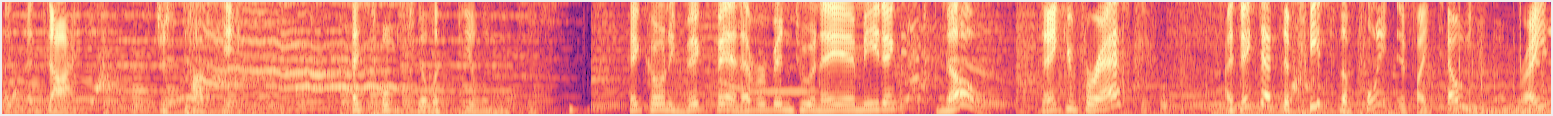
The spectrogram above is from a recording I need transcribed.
I, I die. Just die. I don't feel like dealing with this. Hey, Coney, big fan. Ever been to an AA meeting? No. Thank you for asking. I think that defeats the point if I tell you, though, right?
